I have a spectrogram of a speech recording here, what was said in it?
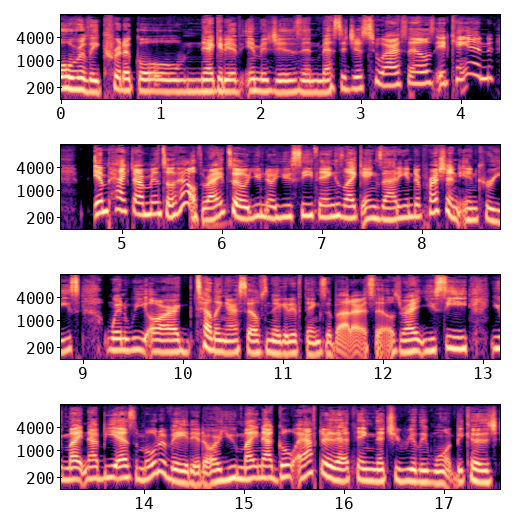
overly critical negative images and messages to ourselves, it can impact our mental health, right? So, you know, you see things like anxiety and depression increase when we are telling ourselves negative things about ourselves, right? You see, you might not be as motivated or you might not go after that thing that you really want because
